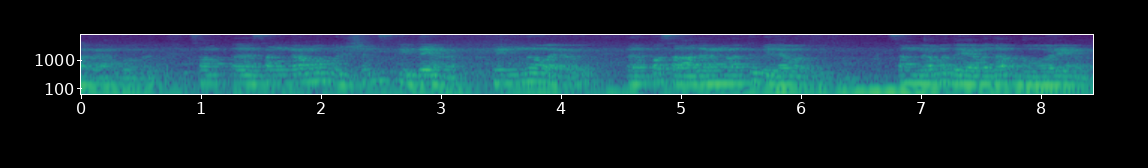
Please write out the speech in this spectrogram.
പറയാൻ പോകുന്നത്. സംക്രമ പുരുഷൻ സ്ഥിതയാണ്. നിന്ന് വരവ് ഏഹ് സാധനങ്ങൾക്ക് വില വർദ്ധിക്കും. സംക്രമ ദേവത ഘോരയാണ്.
